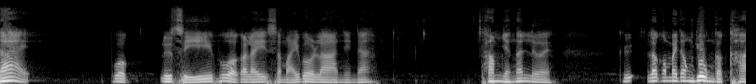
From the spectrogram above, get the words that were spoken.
ได้ พวกฤาษีพวกอะไรสมัยโบราณนี่นะทำอย่างนั้นเลย คือ แล้วก็ไม่ต้องยุ่งกับใคร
